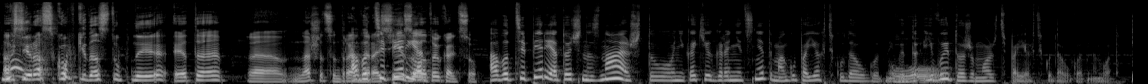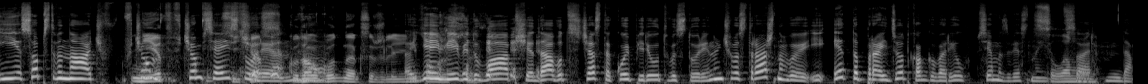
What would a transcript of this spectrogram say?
Ну. все раскопки доступные, это э, наша центральная А вот Россия, теперь я- Золотое кольцо. А вот теперь я точно знаю, что никаких границ нет, и могу поехать куда угодно. И вы, и вы тоже можете поехать куда угодно. Вот. И, собственно, в чем, Нет, в чем вся Сейчас история? куда Ну, угодно, к сожалению, не Я имею в виду получится. вообще, да, вот сейчас такой период в истории. Ну ничего страшного, и это пройдет, как говорил всем известный Соломон. царь. Да.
